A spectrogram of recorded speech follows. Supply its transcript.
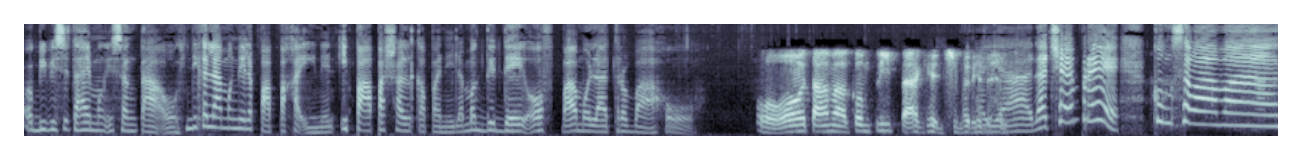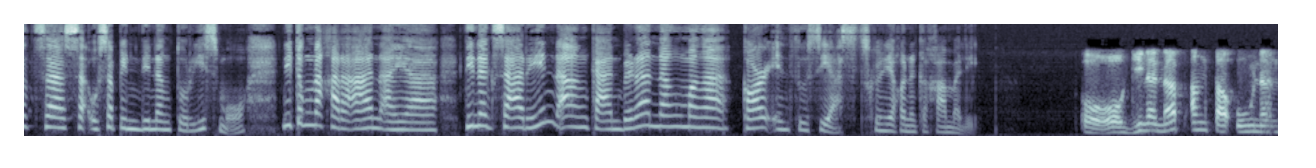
o bibisitahin mong isang tao, hindi ka lamang nila papakainin, ipapasyal ka pa nila, magde-day off pa mula trabaho. Oo, tama. Complete package, Maridel. Ayan. At syempre, kung sa, sa, sa usapin din ng turismo, nitong nakaraan ay uh, dinagsa rin ang Canberra ng mga car enthusiasts, kung hindi ako nagkakamali. Oo, ginanap ang taunang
